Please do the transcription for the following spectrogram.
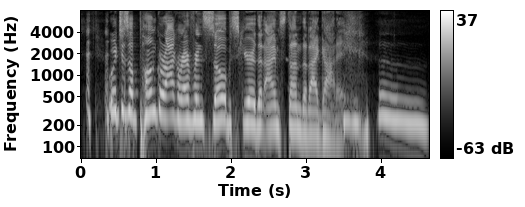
which is a punk rock reference so obscure that I'm stunned that I got it.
